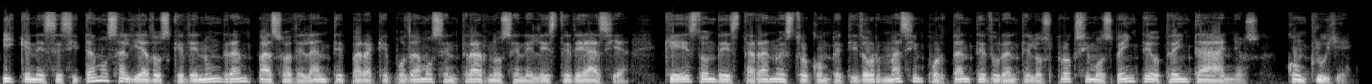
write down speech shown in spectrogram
y que necesitamos aliados que den un gran paso adelante para que podamos centrarnos en el este de Asia, que es donde estará nuestro competidor más importante durante los próximos 20 o 30 años, concluye.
